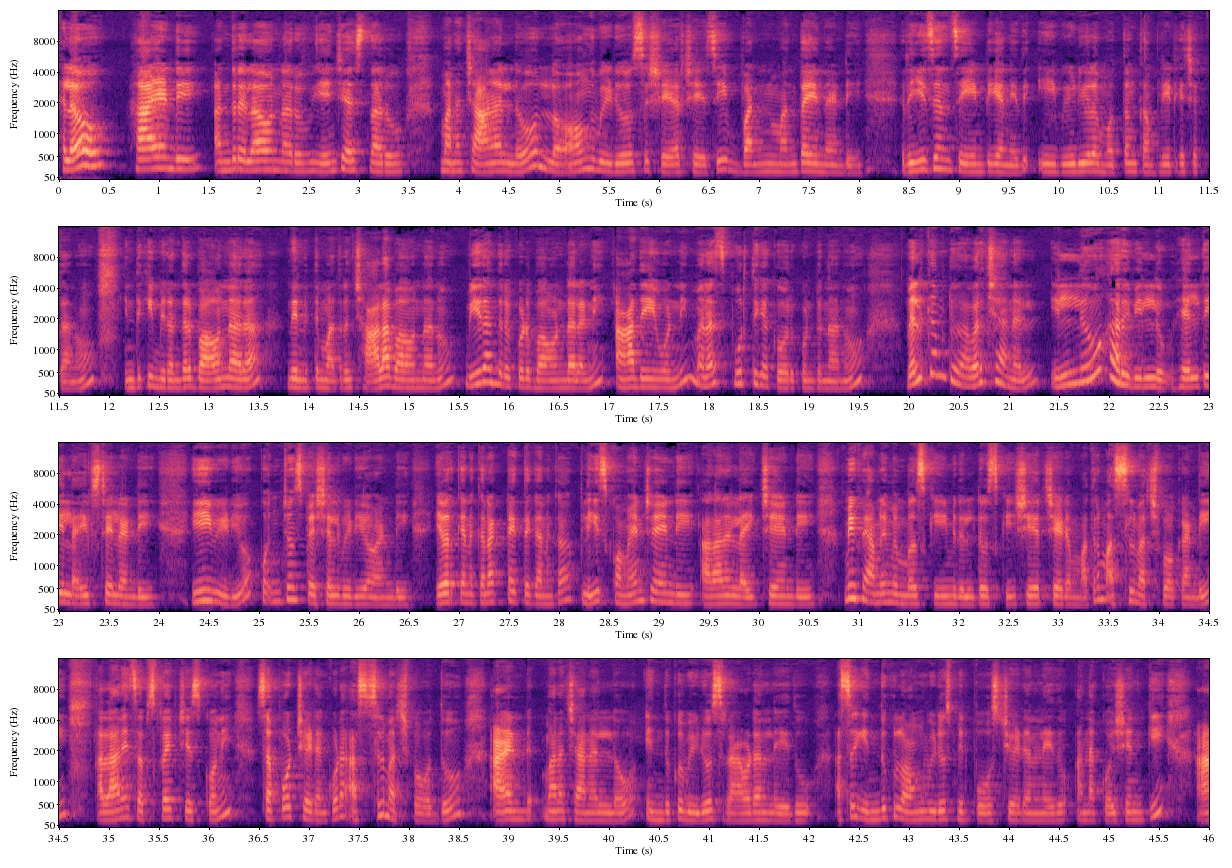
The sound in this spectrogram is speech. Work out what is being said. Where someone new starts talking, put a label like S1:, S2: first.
S1: Hello hi అండి. అందరు ఎలా ఉన్నారు? ఏం చేస్తున్నారు? మన ఛానల్లో లాంగ్ వీడియోస్ షేర్ చేసి వన్ మంత్ అయిందండి. రీజన్స్ ఏంటి అనేది ఈ వీడియోలో మొత్తం కంప్లీట్గా చెప్తాను. ఇంతకీ మీరందరూ బాగున్నారా? నేనైతే మాత్రం చాలా బాగున్నాను. మీరందరూ కూడా బాగుండాలని ఆ దేవుణ్ణి మనస్ఫూర్తిగా కోరుకుంటున్నాను. Welcome to our channel. ఇల్లు హరివిల్లు హెల్తీ లైఫ్ స్టైల్ అండి. ఈ వీడియో కొంచెం స్పెషల్ వీడియో అండి. ఎవరికైనా కనెక్ట్ అయితే కనుక ప్లీజ్ కామెంట్ చేయండి. అలానే లైక్ చేయండి. మీ ఫ్యామిలీ మెంబర్స్కి మీ రిలేటివ్స్కి షేర్ చేయడం మాత్రం అస్సలు మర్చిపోకండి. అలానే సబ్స్క్రైబ్ చేసుకొని సపోర్ట్ చేయడం కూడా అస్సలు మర్చిపోవద్దు. అండ్ మన ఛానల్లో ఎందుకు వీడియోస్ రావడం లేదు? అసలు ఎందుకు లాంగ్ వీడియోస్ మీరు పోస్ట్ చేయడం లేదు? అన్న క్వశ్చన్కి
